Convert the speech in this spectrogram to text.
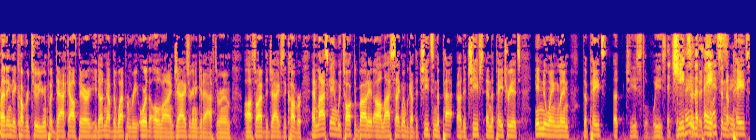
I think they cover two. You're going to put Dak out there. He doesn't have the weaponry or the O line. Jags are going to get after him. Uh, so I have the Jags to cover. And last game we talked about it. Uh, last segment we got the Chiefs and the pa- uh, the Chiefs and the Patriots in New England. The Pates. Uh, jeez, Louise. The Cheats and the the Chiefs and the Pates.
